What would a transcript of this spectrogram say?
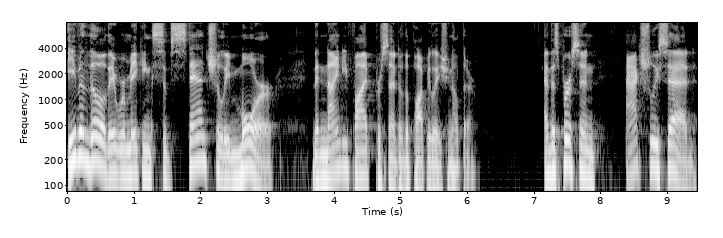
even though they were making substantially more than 95% of the population out there. And this person actually said,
